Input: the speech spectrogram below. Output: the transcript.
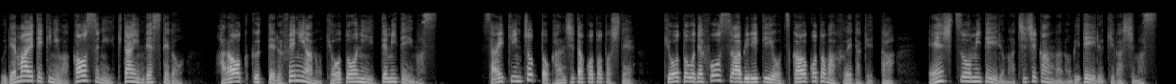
腕前的にはカオスに行きたいんですけど、腹をくくってルフェニアの共闘に行ってみています。最近ちょっと感じたこととして、共闘でフォースアビリティを使うことが増えた結果、演出を見ている待ち時間が伸びている気がします。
